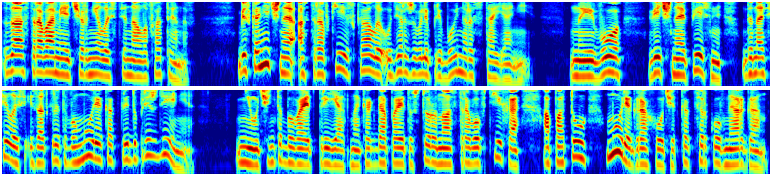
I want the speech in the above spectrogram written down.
За островами чернела стена Лафатенов. Бесконечные островки и скалы удерживали прибой на расстоянии. На его вечная песнь доносилась из открытого моря как предупреждение — не очень-то бывает приятно, когда по эту сторону островов тихо, а по ту море грохочет, как церковный орган.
